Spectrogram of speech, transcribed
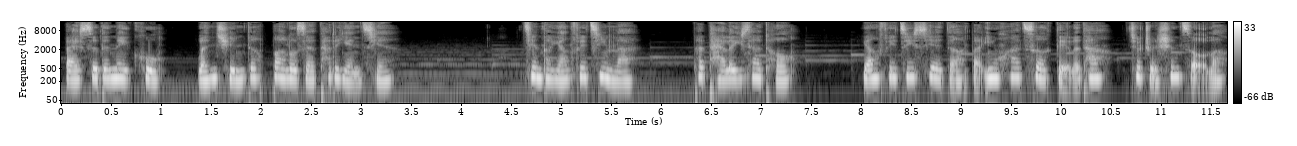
白色的内裤完全的暴露在他的眼前。见到杨飞进来，他抬了一下头，杨飞机械的把印花册给了他，就转身走了。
